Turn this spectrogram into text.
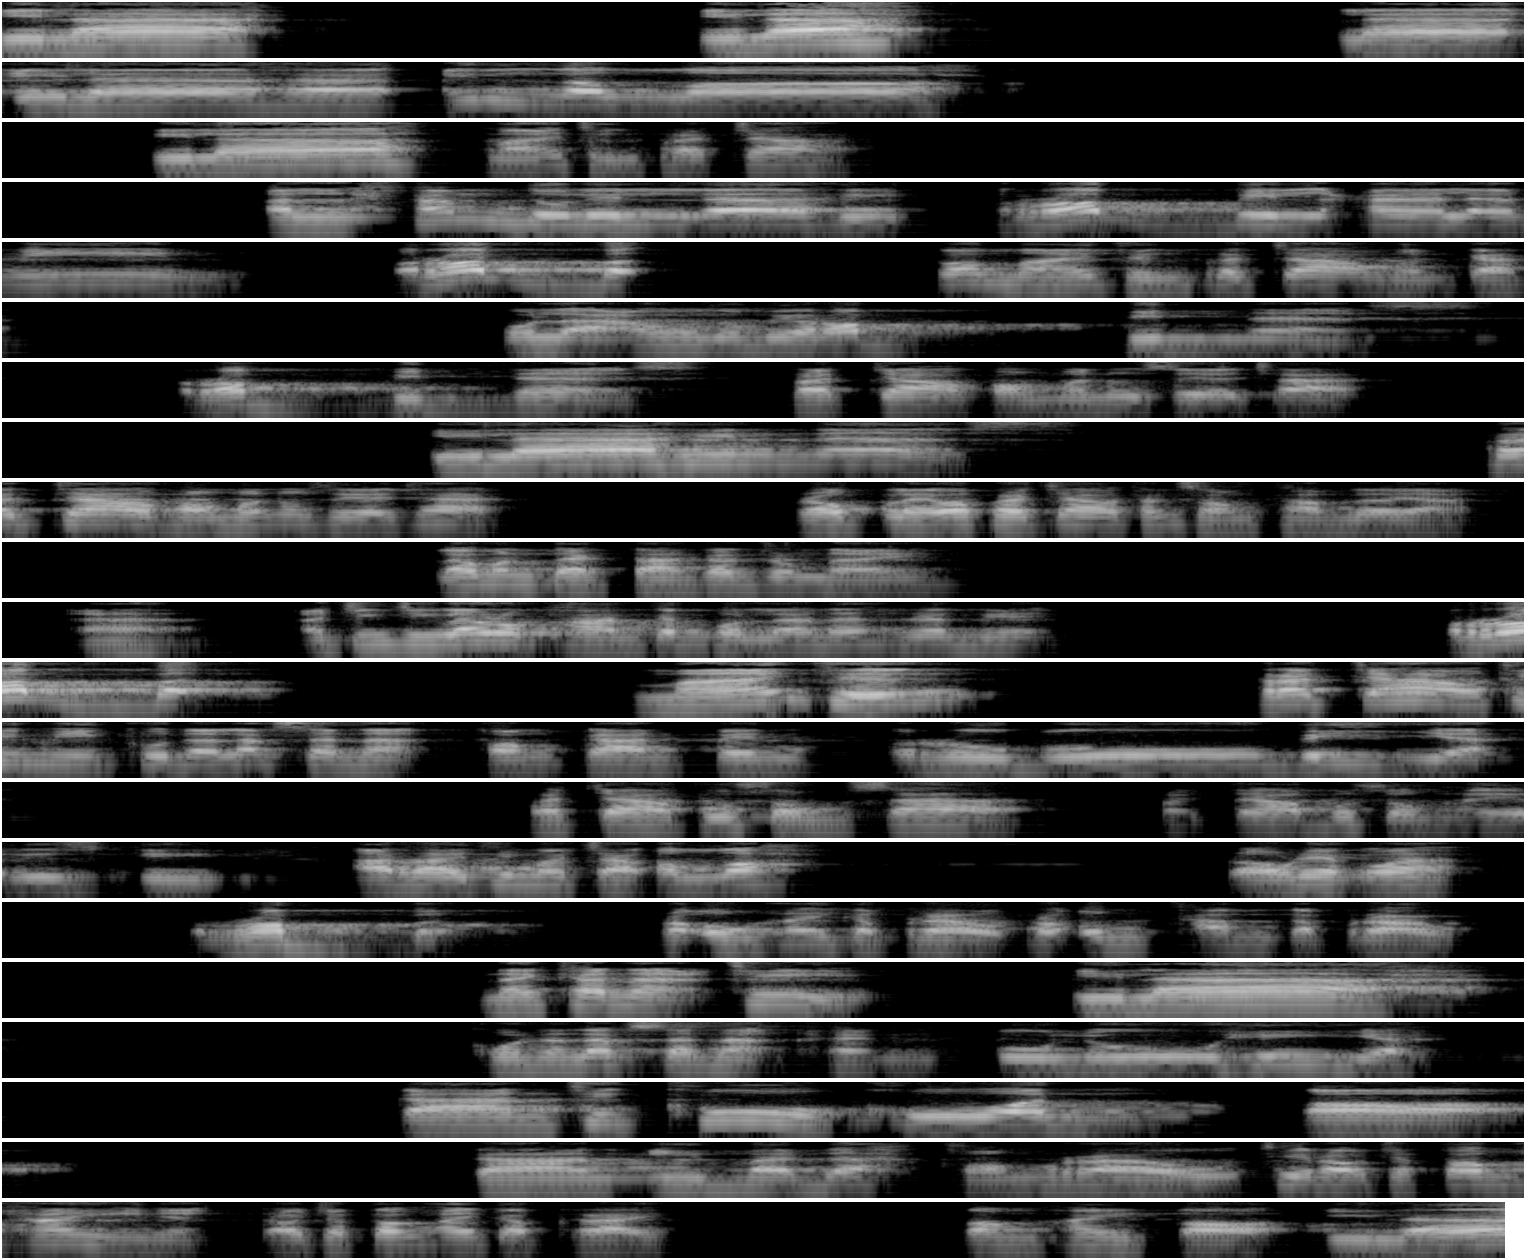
إله إله لا إله إلا الله إله หมายถึงพระเจ้าالحمد لله رب العالمين رب ก็หมายถึงพระเจ้าเหมือนกันقل أعوذ برب الناس رب الناس พระเจ้าของมนุษยชาติอิลาฮินนัส พระเจ้าของมนุษยชาติ เราแปลว่าพระเจ้าทั้งสองคำเลยอะ แล้วมันแตกต่างกันตรงไหน อ่าจริง ๆ แล้วเราผ่านกันหมดแล้วนะ เรื่องนี้รบหมายถึงพระเจ้าที่มีคุณลักษณะของการเป็นรูบูบียะพระเจ้าผู้ทรงสร้าง พระเจ้าผู้ทรงให้ริสกี อะไรที่มาจากอัลลอฮ์เราเรียกว่ารับ พระองค์ให้กับเรา พระองค์ทำกับเรา ในขณะที่อิลาคุณลักษณะแห่งอูลูฮียการที่คู่ควรต่อการอิบาดะของเราที่เราจะต้องให้เนี่ย เราจะต้องให้กับใคร ต้องให้ต่ออิละ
